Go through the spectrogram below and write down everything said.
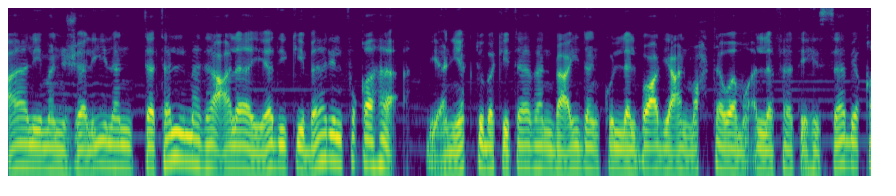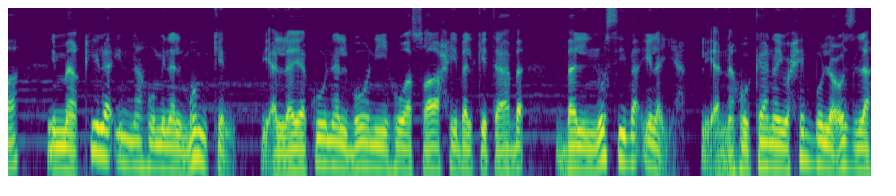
عالما جليلا تتلمذ على يد كبار الفقهاء بأن يكتب كتابا بعيدا كل البعد عن محتوى مؤلفاته السابقة؟ مما قيل إنه من الممكن بألا يكون البوني هو صاحب الكتاب بل نسب إليه لأنه كان يحب العزلة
